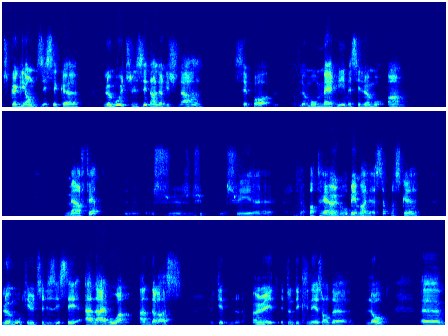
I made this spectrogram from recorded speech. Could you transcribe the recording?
ce que Guillaume dit, c'est que le mot utilisé dans l'original, ce n'est pas le mot mari, mais c'est le mot homme. Mais en fait, je, je, euh, un gros bémol à ça parce que le mot qui est utilisé, c'est aner ou andros, qui est, un est, une déclinaison de l'autre. Euh,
